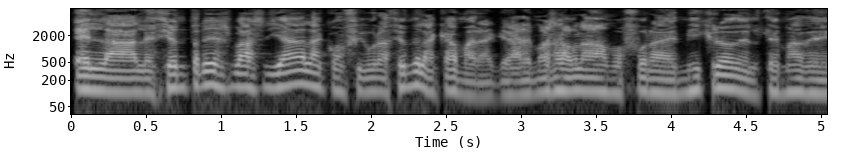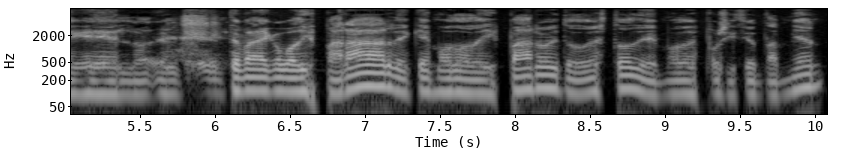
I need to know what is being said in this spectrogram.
En la lección 3 vas ya a la configuración de la cámara, que además hablábamos fuera de micro del tema de el, tema de cómo disparar, de qué modo de disparo y todo esto, de modo de exposición también,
